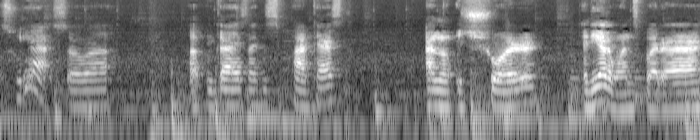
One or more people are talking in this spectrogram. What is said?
So yeah, so uh, hope you guys like this podcast. I know it's shorter than the other ones, but uh,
